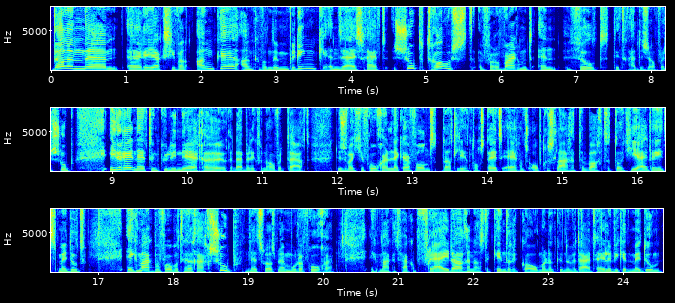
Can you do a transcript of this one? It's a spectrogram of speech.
Dan een uh, reactie van Anke, Anke van den Brink. En zij schrijft soep troost, verwarmt en vult. Dit gaat dus over soep. Iedereen heeft een culinair geheugen, daar ben ik van overtuigd. Dus wat je vroeger lekker vond, dat ligt nog steeds ergens opgeslagen te wachten tot jij er iets mee doet. Ik maak bijvoorbeeld heel graag soep, net zoals mijn moeder vroeger. Ik maak het vaak op vrijdag en als de kinderen komen, dan kunnen we daar het hele weekend mee doen.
